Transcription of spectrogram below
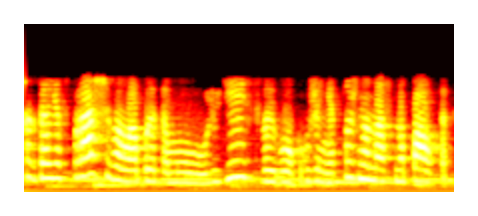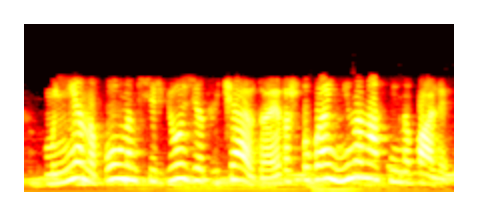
Когда я спрашивала об этом у людей своего окружения, кто же на нас напал-то? Мне на полном серьезе отвечают, а это чтобы они на нас не напали.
